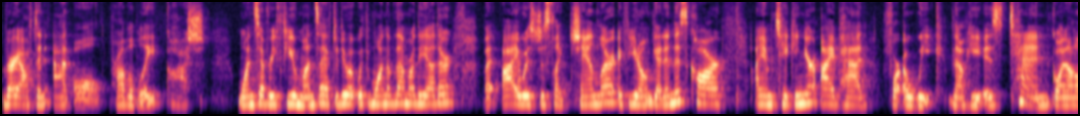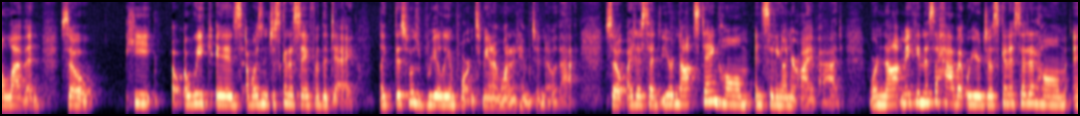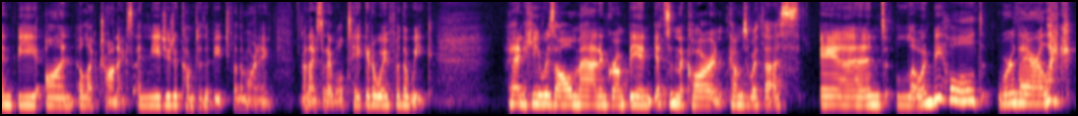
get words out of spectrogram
very often at all. Probably, gosh, once every few months I have to do it with one of them or the other. But I was just like, Chandler, if you don't get in this car, I am taking your iPad for a week. Now he is 10 going on 11. So he, a week is, I wasn't just going to say for the day. Like this was really important to me and I wanted him to know that. So I just said, You're not staying home and sitting on your iPad. We're not making this a habit where you're just gonna sit at home and be on electronics. I need you to come to the beach for the morning. And I said, I will take it away for the week. And he was all mad and grumpy and gets in the car and comes with us. And lo and behold, we're there like,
